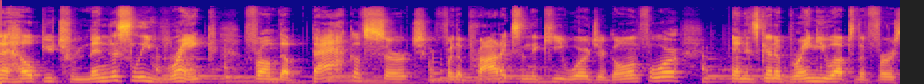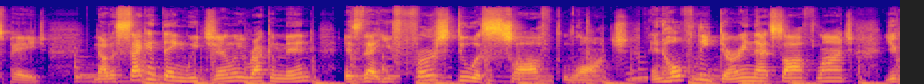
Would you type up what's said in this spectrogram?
to help you tremendously rank from the back of search for the products and the keywords you're going for, and it's to bring you up to the first page. Now, the second thing we generally recommend is that you first do a soft launch. And hopefully, during that soft launch, you're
